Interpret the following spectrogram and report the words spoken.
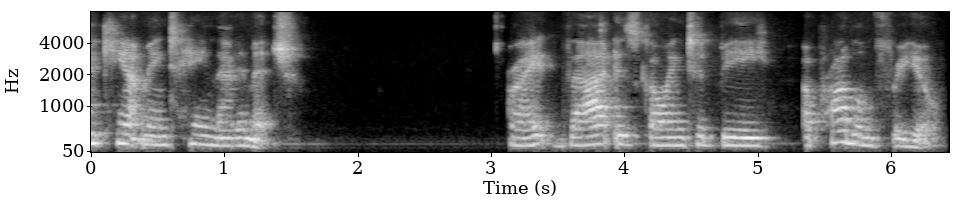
you can't maintain that image right? That is going to be a problem for you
